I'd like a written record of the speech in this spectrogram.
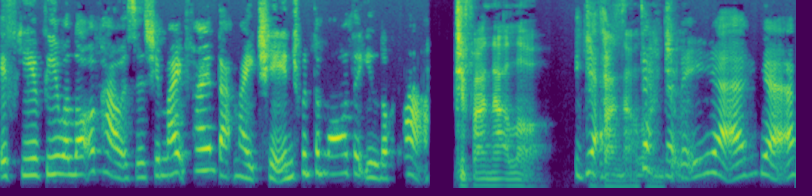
if you view a lot of houses, you might find that might change with the more that you look at. Do you find that a lot? Yes, definitely. Yeah, yeah.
